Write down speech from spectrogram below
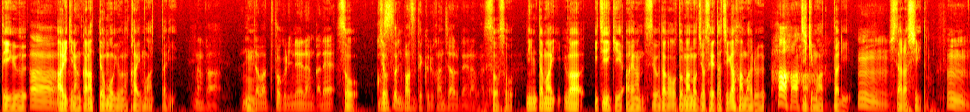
ていううん。ありきなんかなって思うような回もあったり。なんか忍たまって特にねなんかねそう。こっそり混ぜてくる感じあるねなんかね。そうそう。忍たまは一時期あれなんですよ。だから大人の女性たちがハマるはあ、はあはあ、時期もあったりうんしたらしいと。うん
